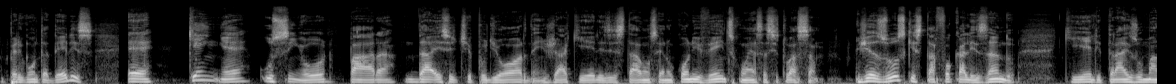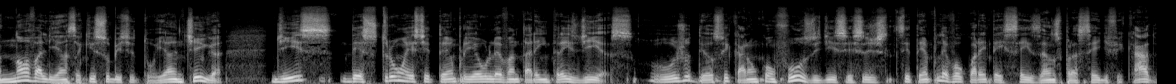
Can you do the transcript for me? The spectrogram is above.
A pergunta deles é: quem é o Senhor para dar esse tipo de ordem, já que eles estavam sendo coniventes com essa situação? Jesus, que está focalizando que ele traz uma nova aliança que substitui a antiga, diz: Destruam este templo e eu o levantarei em três dias. Os judeus ficaram confusos e disse: esse, esse templo levou 46 anos para ser edificado.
